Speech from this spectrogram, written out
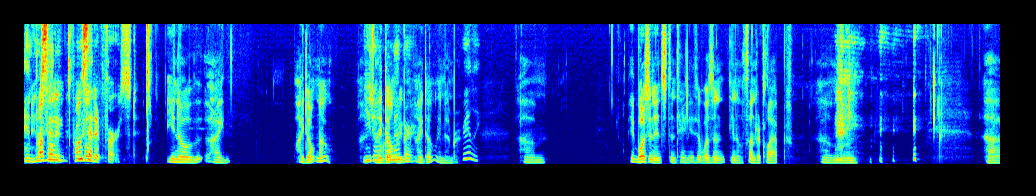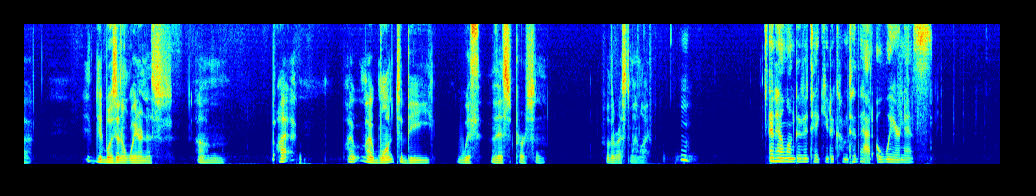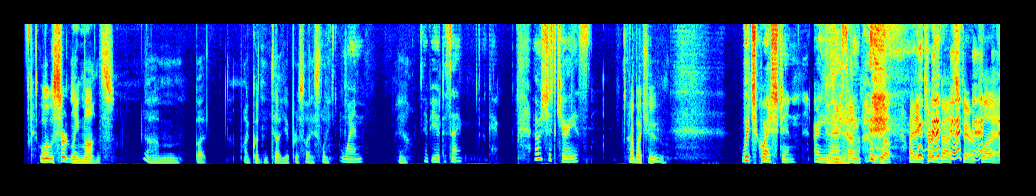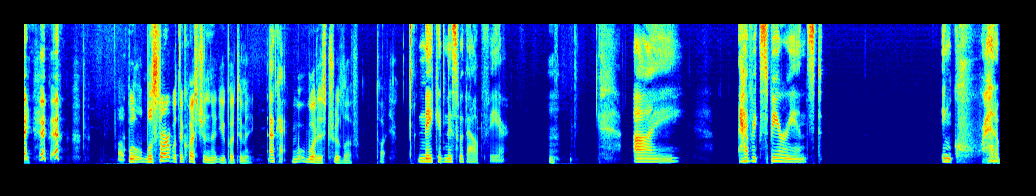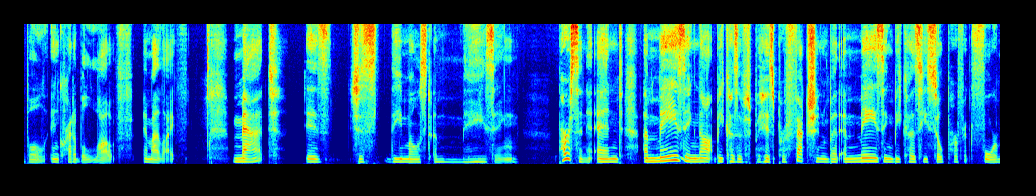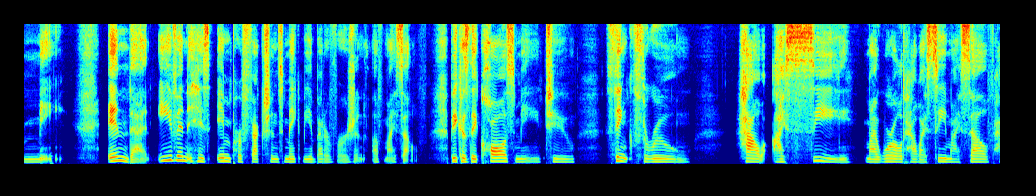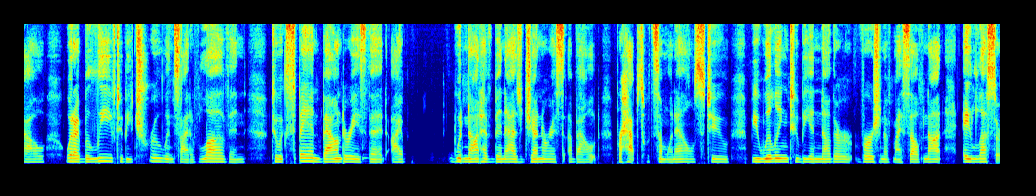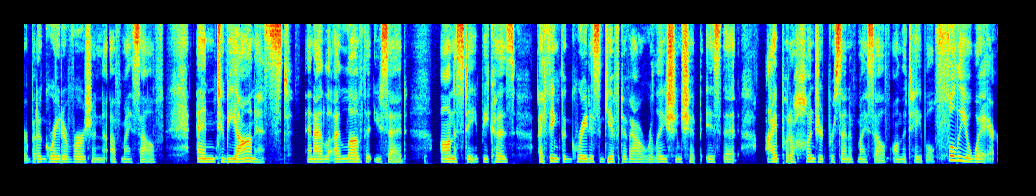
And who said Probably- it? Who said it first? you know i i don't know You I- I don't don't re- remember? i don't remember Really? um, it wasn't instantaneous. It wasn't, you know, thunderclap. Um, uh, it, it was an awareness. Um, I, I, I want to be with this person for the rest of my life. And how long did it take you to come to that awareness? Well, it was certainly months, um, but I couldn't tell you precisely. When? Yeah. If you had to say. Okay. I was just curious. How about you? Which question are you asking? Yeah. well, I think turnabout's fair play. Uh, We'll we'll start with the question that you put to me. Okay. W- What has true love taught you? nakedness without fear. I have experienced incredible, incredible love in my life. Matt is just the most amazing person and amazing not because of his perfection, but amazing because he's so perfect for me. In that, even his imperfections make me a better version of myself because they cause me to think through how I see my world, how I see myself, how what I believe to be true inside of love, and to expand boundaries that I would not have been as generous about perhaps with someone else to be willing to be another version of myself not a lesser but a greater version of myself. And to be honest and I, I love that you said honesty because I think the greatest gift of our relationship is that I put 100% of myself on the table, fully aware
